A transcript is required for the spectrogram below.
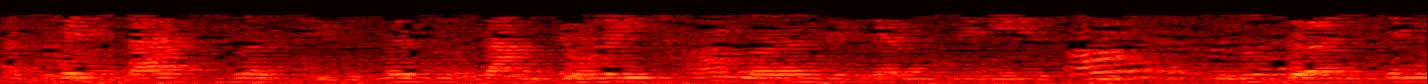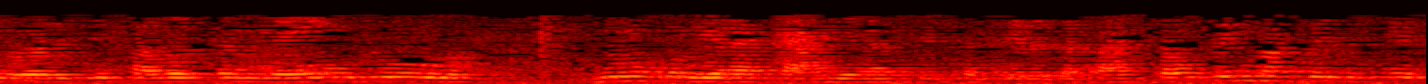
as verdades antigas, mas do, da, do leite com a manga, que eram direitos ah, dos grandes senhores, e falou também do não comer a carne na sexta-feira da paixão, tem uma coisa assim,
